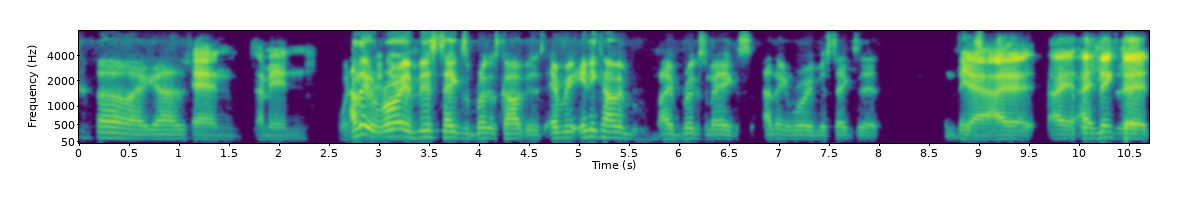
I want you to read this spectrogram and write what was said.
oh my gosh. and I mean, what I think Rory do? mistakes Brooks' comments. Every any comment like Brooks makes, I think Rory mistakes it. And Yeah, I I, think I think that.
